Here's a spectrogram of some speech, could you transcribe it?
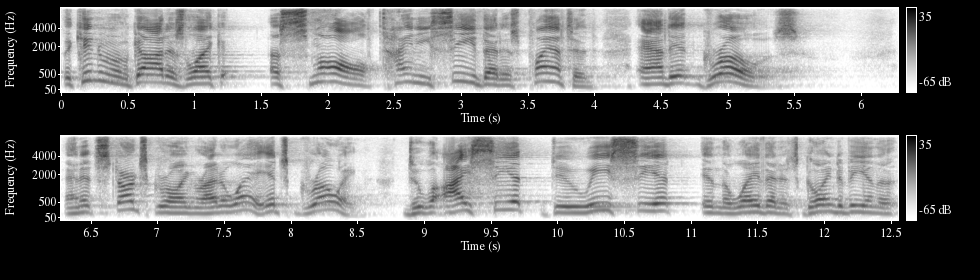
The kingdom of God is like a small, tiny seed that is planted, and it grows. And it starts growing right away. It's growing. Do I see it? Do we see it in the way that it's going to be in the,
